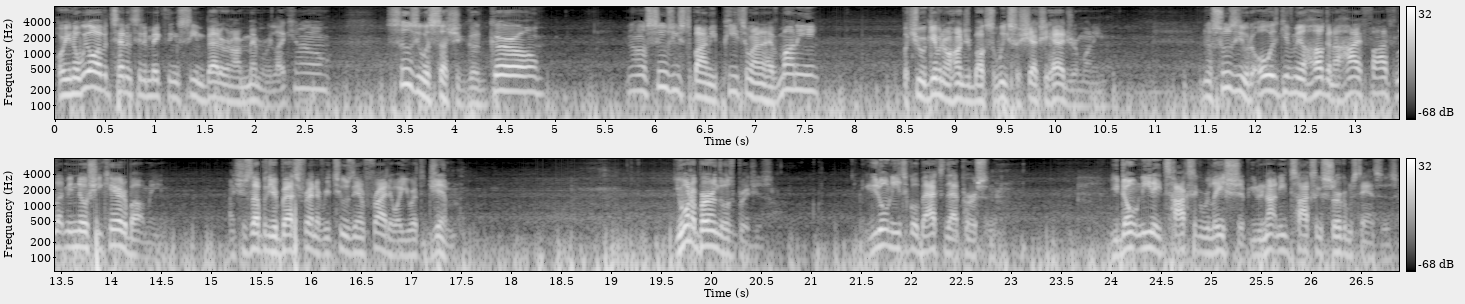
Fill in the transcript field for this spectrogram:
Or you know, we all have a tendency to make things seem better in our memory. Like you know, Susie was such a good girl. You know, Susie used to buy me pizza when I didn't have money, but you were giving her hundred bucks a week, so she actually had your money. You know, Susie would always give me a hug and a high five to let me know she cared about me. And she slept with your best friend every Tuesday and Friday while you were at the gym. You want to burn those bridges. You don't need to go back to that person. You don't need a toxic relationship. You do not need toxic circumstances.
